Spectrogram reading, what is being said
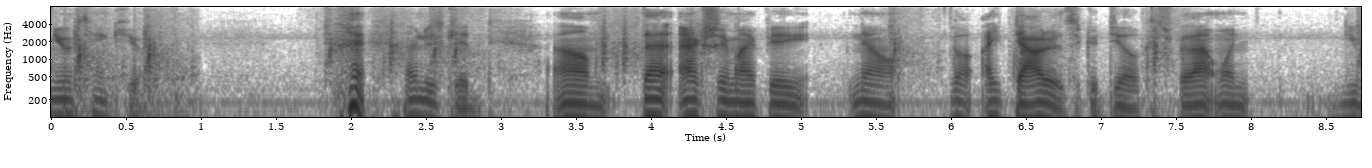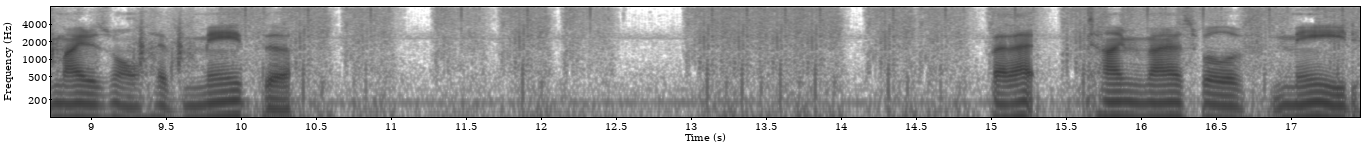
No, thank you. I'm just kidding. Um, that actually might be... No, well, I doubt it's a good deal, because for that one, you might as well have made the... By that time, you might as well have made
